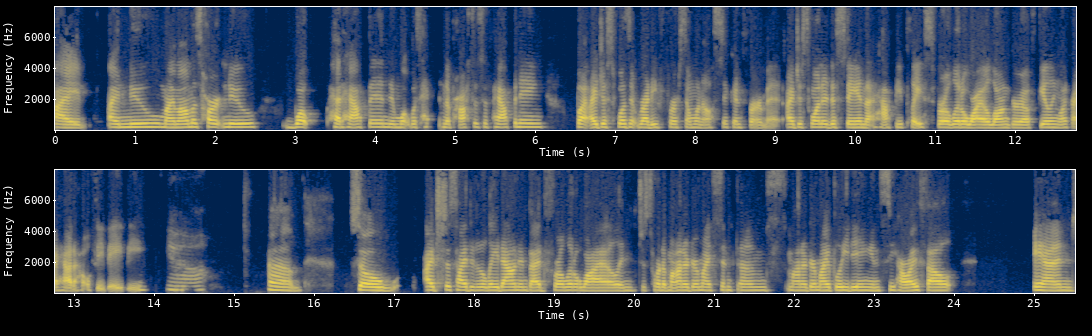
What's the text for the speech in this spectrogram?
I I knew my mama's heart knew what had happened and what was in the process of happening, but I just wasn't ready for someone else to confirm it. I just wanted to stay in that happy place for a little while longer of feeling like I had a healthy baby. Yeah. Um so I just decided to lay down in bed for a little while and just sort of monitor my symptoms, monitor my bleeding, and see how I felt. And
